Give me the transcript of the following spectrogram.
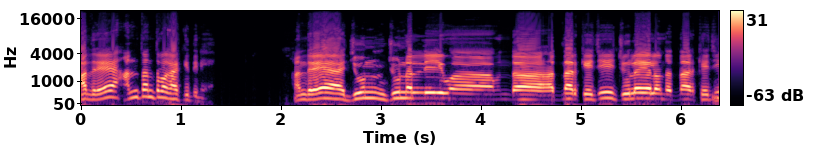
ಆದ್ರೆ ಹಂತ ಹಂತವಾಗಿ ಹಾಕಿದ್ದೀನಿ. ಅಂದ್ರೆ ಜೂನ್ ಜೂನ್ ಅಲ್ಲಿ ಒಂದ್ ಹದಿನಾರು ಕೆಜಿ ಜುಲೈ ಅಲ್ಲಿ ಒಂದ್ ಹದಿನಾರು ಕೆಜಿ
